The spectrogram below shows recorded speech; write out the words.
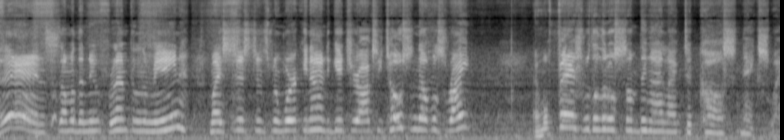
then some of the new phenethylamine my assistant's been working on to get your oxytocin levels right. And we'll finish with a little something I like to call snake sweat.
